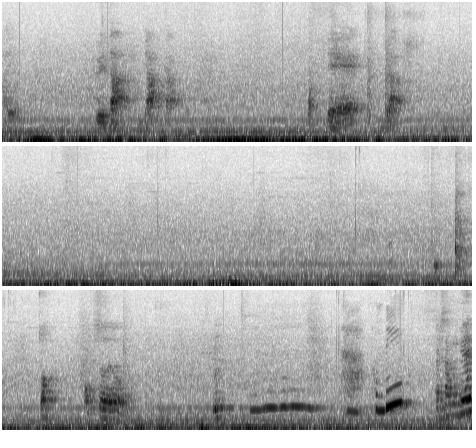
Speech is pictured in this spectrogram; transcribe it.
봐요. 되다, 약간. 네, 야. 쪽 없어요. 응? không biết Tại sao không biết?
